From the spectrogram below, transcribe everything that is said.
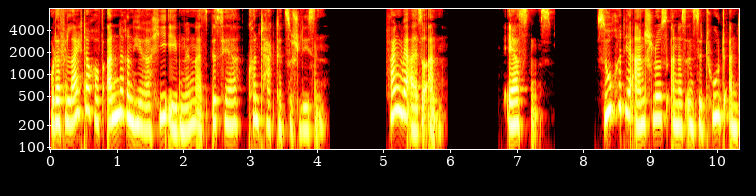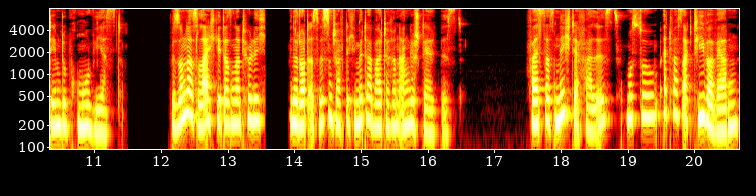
oder vielleicht auch auf anderen Hierarchieebenen als bisher Kontakte zu schließen. Fangen wir also an. Erstens. Suche dir Anschluss an das Institut, an dem du promovierst. Besonders leicht geht das natürlich, wenn du dort als wissenschaftliche Mitarbeiterin angestellt bist. Falls das nicht der Fall ist, musst du etwas aktiver werden,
